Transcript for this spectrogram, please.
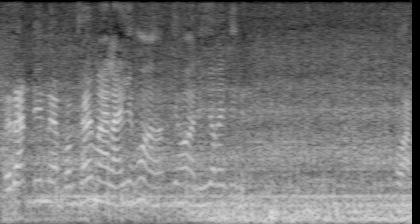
แต่ด้านดินเนี่ยผมใช้มาหลายยี่ห้อครับยี่ห้อนี้ยกให้ที่หนึ่งฟอร์ด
